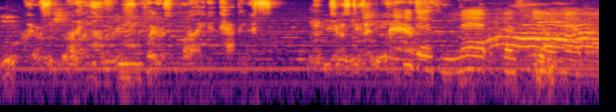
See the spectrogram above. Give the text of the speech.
Where's my love? Where's my happiness? It just isn't He just mad because he don't have all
